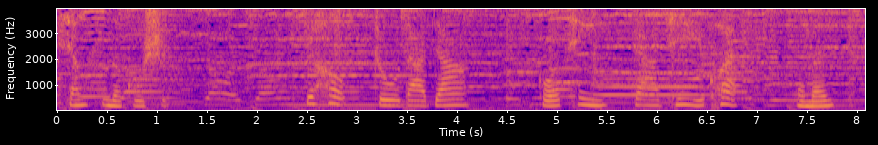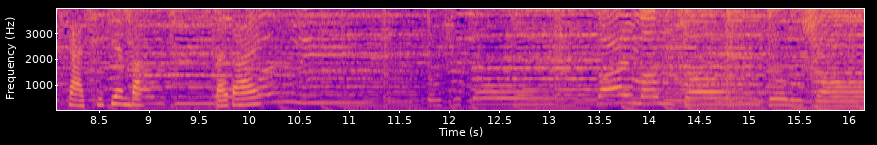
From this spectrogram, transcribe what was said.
相似的故事。最后，祝大家国庆假期愉快，我们下期见吧，拜拜。在漫长的路上。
